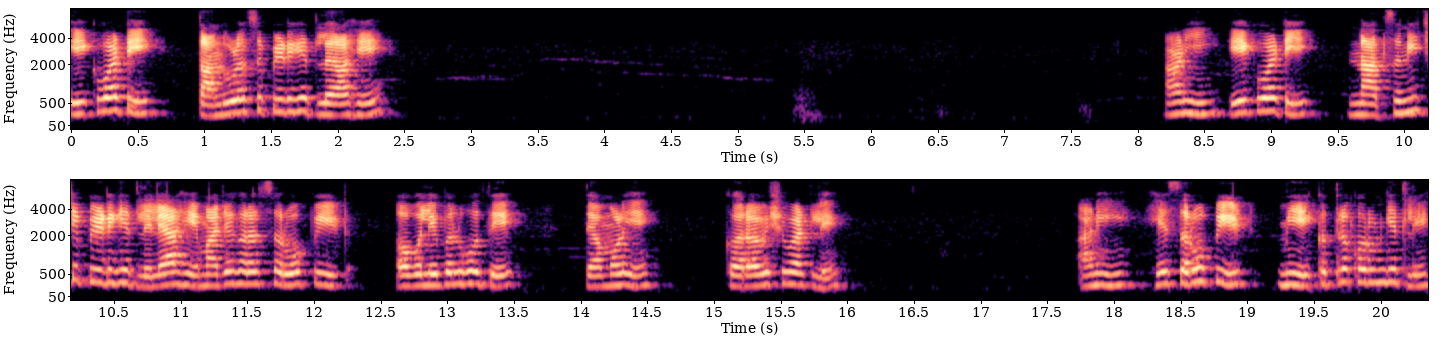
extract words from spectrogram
एक वाटी तांदूळाचं पीठ घेतलं आहे. आणि एक वाटी नाचणीचे पीठ घेतलेले आहे. माझ्या घरात सर्व पीठ अवेलेबल होते. त्यामुळे करावेसे वाटले. आणि हे सर्व पीठ मी एकत्र करून घेतले.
